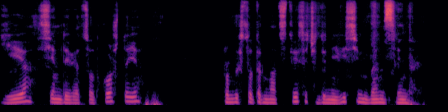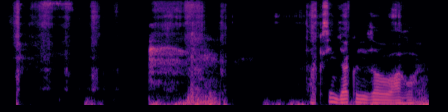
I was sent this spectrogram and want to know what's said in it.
є, 7900 коштує. Пробіг 113 тисяч, 1,8 бензин. Так, всім дякую за увагу.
